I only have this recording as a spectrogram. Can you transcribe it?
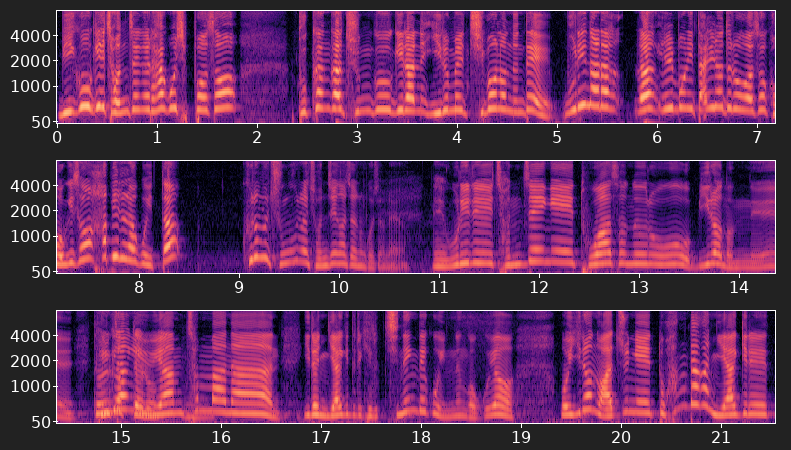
미국이 전쟁을 하고 싶어서 북한과 중국이라는 이름을 집어넣는데 우리나라랑 일본이 딸려 들어와서 거기서 합의를 하고 있다? 그러면 중국이랑 전쟁하자는 거잖아요. 네, 우리를 전쟁의 도화선으로 밀어넣는 돌격대로. 굉장히 위암천만한 이런 이야기들이 계속 진행되고 있는 거고요. 뭐 이런 와중에 또 황당한 이야기를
